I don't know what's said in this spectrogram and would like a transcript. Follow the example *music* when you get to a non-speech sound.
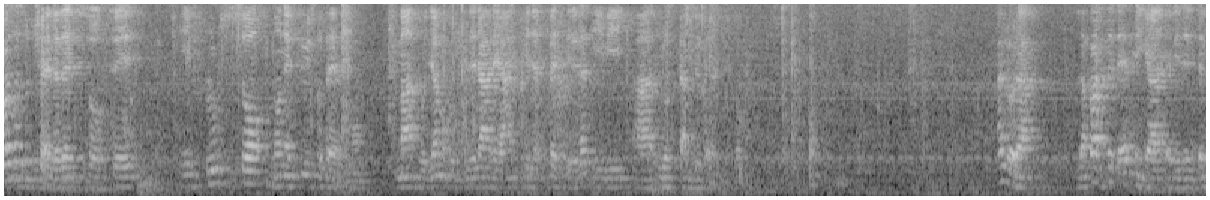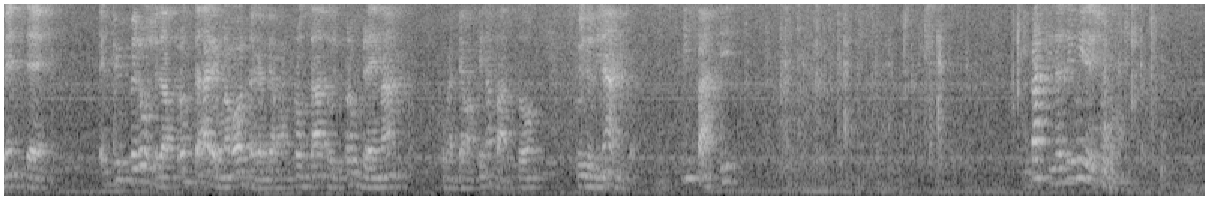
cosa succede adesso se il flusso non è più isotermo, ma vogliamo considerare anche gli aspetti relativi allo scambio termico? Allora, la parte termica evidentemente è più veloce da affrontare una volta che abbiamo affrontato il problema, come abbiamo appena fatto, fluido dinamico. Infatti, i passi da seguire sono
